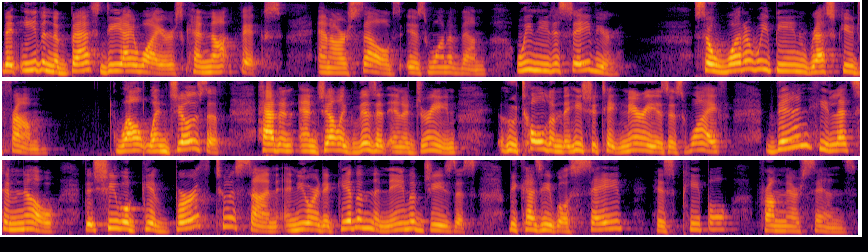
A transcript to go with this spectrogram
that even the best DIYers cannot fix, and ourselves is one of them. We need a Savior. So, what are we being rescued from? Well, when Joseph had an angelic visit in a dream, who told him that he should take Mary as his wife, then he lets him know that she will give birth to a son, and you are to give him the name of Jesus because he will save his people from their sins.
